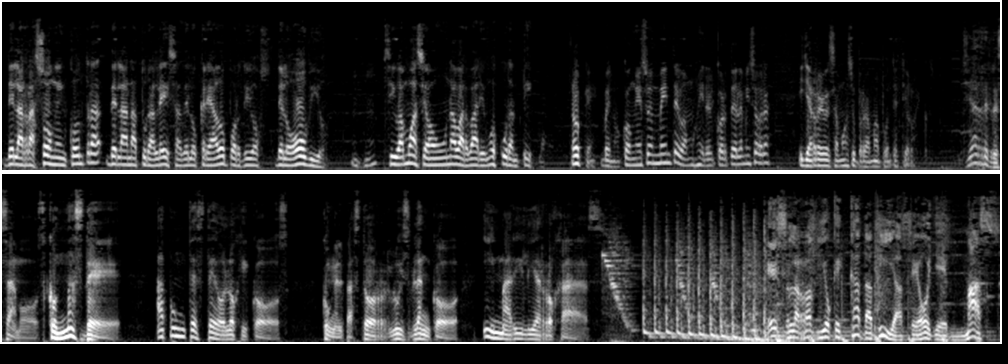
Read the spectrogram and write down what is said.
de la razón, en contra de la naturaleza, de lo creado por Dios, de lo obvio. Si vamos hacia una barbarie, un oscurantismo. Ok, bueno, con eso en mente vamos a ir al corte de la emisora y ya regresamos a su programa Apuntes Teológicos. Ya regresamos con más de Apuntes Teológicos con el pastor Luis Blanco y Marilia Rojas. Es la radio que cada día se oye más,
